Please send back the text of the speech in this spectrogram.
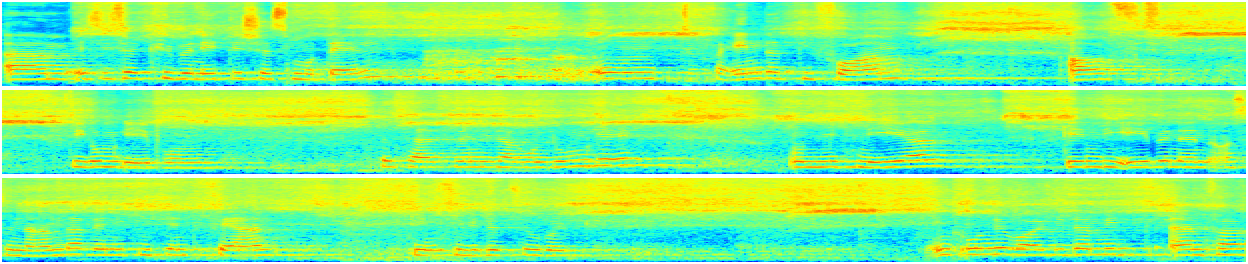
Ähm, es ist ein kybernetisches Modell und verändert die Form auf die Umgebung. Das heißt, wenn ich da rundum gehe und mich näher, gehen die Ebenen auseinander. Wenn ich mich entferne, gehen sie wieder zurück. Im Grunde wollte ich damit einfach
